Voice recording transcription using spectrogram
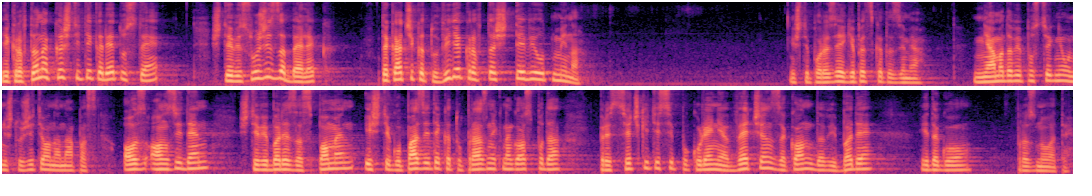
И кръвта на къщите, където сте, ще ви служи за белек, така че като видя кръвта, ще ви отмина. И ще порази египетската земя. Няма да ви постигне унищожителна напас. Онзи ден – ще ви бъде за спомен и ще го пазите като празник на Господа през всичките си поколения. Вечен закон да ви бъде и да го празнувате.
